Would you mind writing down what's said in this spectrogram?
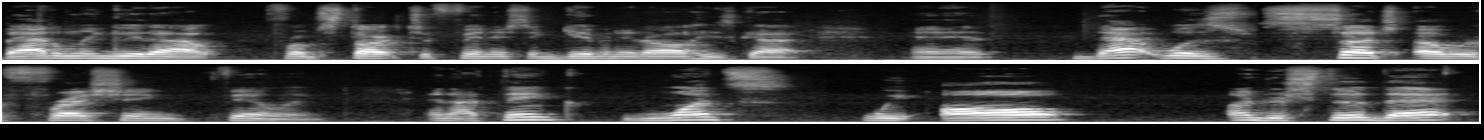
battling it out from start to finish and giving it all he's got. And that was such a refreshing feeling. And I think once we all understood that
